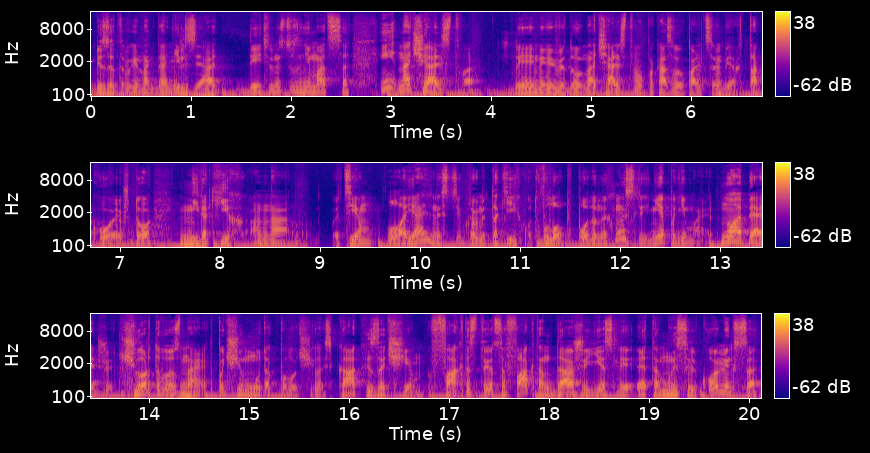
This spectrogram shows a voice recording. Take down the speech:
без этого иногда нельзя деятельностью заниматься. И начальство, я имею в виду начальство, показываю пальцем вверх, такое, что никаких она тем лояльности, кроме таких вот в лоб поданных мыслей, не понимает. Но опять же, черт его знает, почему так получилось, как и зачем. Факт остается фактом, даже если эта мысль комикса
